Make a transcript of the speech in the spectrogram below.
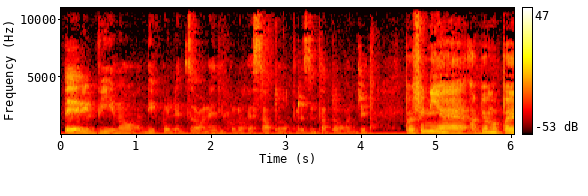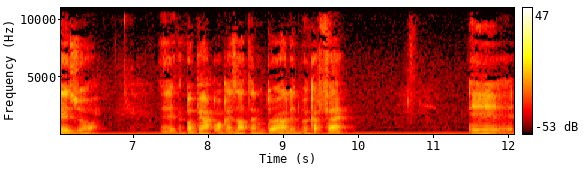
per il vino di quelle zone di quello che è stato presentato oggi per finire abbiamo preso eh, vabbè acqua gasata naturale, due caffè. E...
